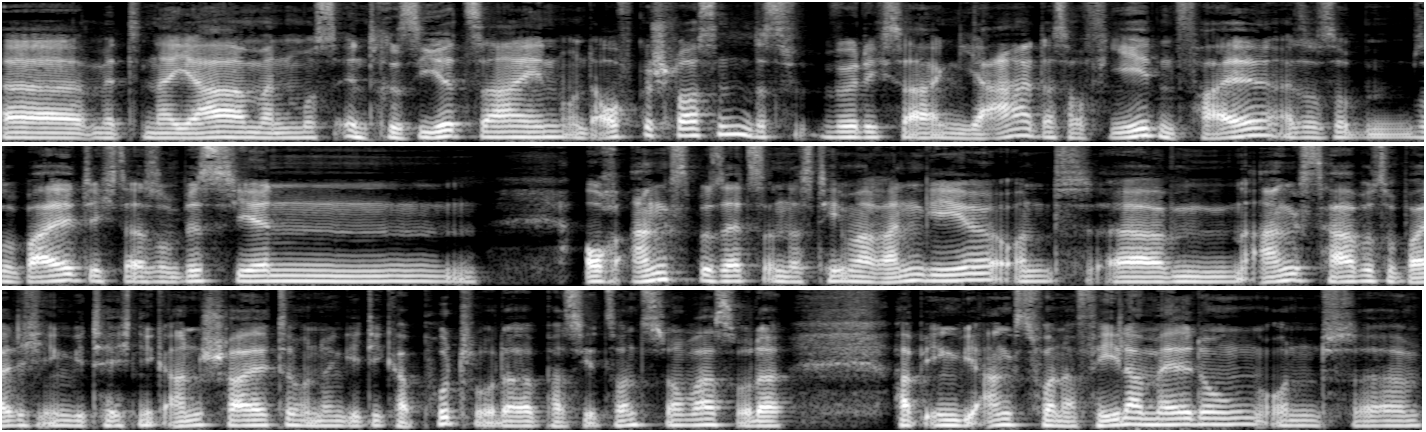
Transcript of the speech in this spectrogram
äh, mit, na ja, man muss interessiert sein und aufgeschlossen. Das würde ich sagen, ja, das auf jeden Fall. Also so, sobald ich da so ein bisschen auch angstbesetzt an das Thema rangehe und ähm, Angst habe, sobald ich irgendwie Technik anschalte und dann geht die kaputt oder passiert sonst noch was oder habe irgendwie Angst vor einer Fehlermeldung und äh,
